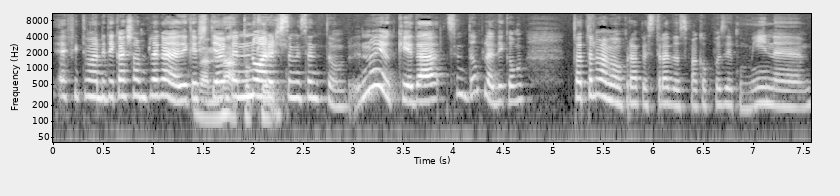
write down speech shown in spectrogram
efectiv m-am ridicat și am plecat, adică Dar știam că not nu ok. are ce să mi se întâmple. Nu e ok, dar se întâmplă, adică toată lumea mă oprea pe stradă să facă poze cu mine.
